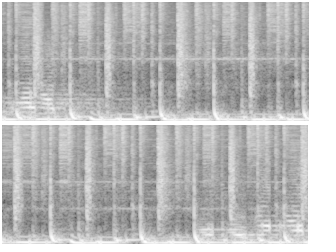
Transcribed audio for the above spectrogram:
Thank you.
